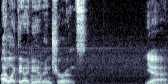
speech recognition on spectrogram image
I like the idea uh, of uh-huh. insurance. Yeah.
